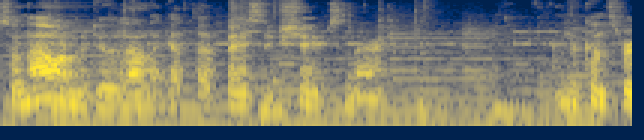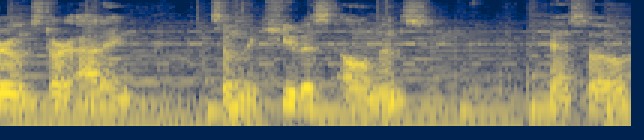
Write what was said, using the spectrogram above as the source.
So now what I'm to do now that I got the basic shapes in there, I'm to come through and start adding some of the cubist elements. Okay, so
